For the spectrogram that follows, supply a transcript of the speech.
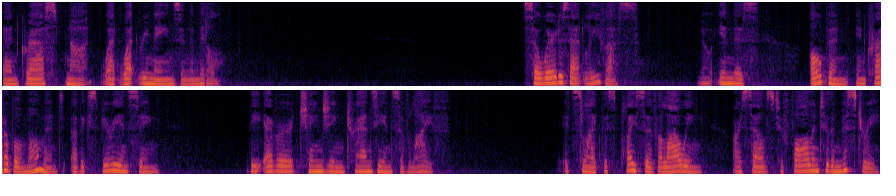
and grasp not at what remains in the middle. So, where does that leave us? You know, in this open, incredible moment of experiencing the ever changing transience of life. It's like this place of allowing ourselves to fall into the mystery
